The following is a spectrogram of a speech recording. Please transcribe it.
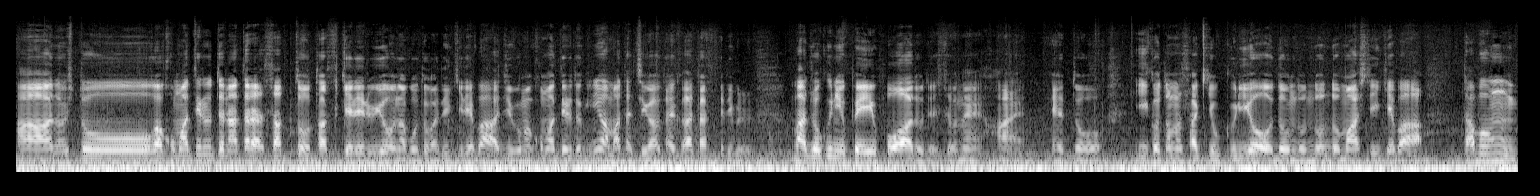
ああの人が困ってるってなったらさっと助けれるようなことができれば自分が困ってる時にはまた違う誰かが助けてくれる。まあ俗に言うペイフォワードですよね。はい。えっ、といいことの先送りをどんどんどんどん回していけば多分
